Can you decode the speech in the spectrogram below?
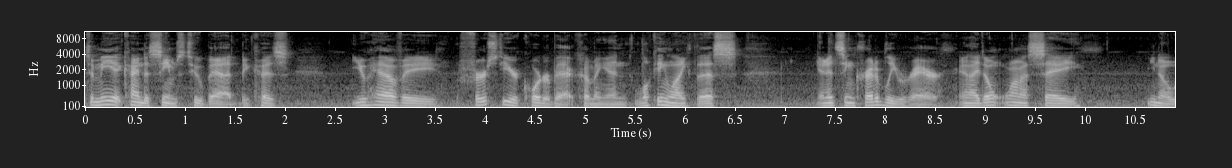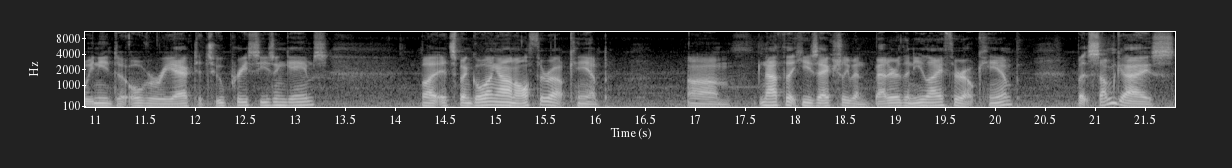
to me it kind of seems too bad because you have a first year quarterback coming in looking like this, and it's incredibly rare. And I don't want to say, you know, we need to overreact to two preseason games, but it's been going on all throughout camp. Um, not that he's actually been better than Eli throughout camp, but some guys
